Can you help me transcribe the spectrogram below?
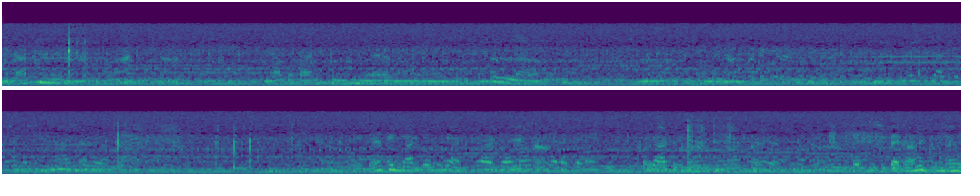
خلاف بڑی بکواس کرتا ہوں تو مومن ہے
